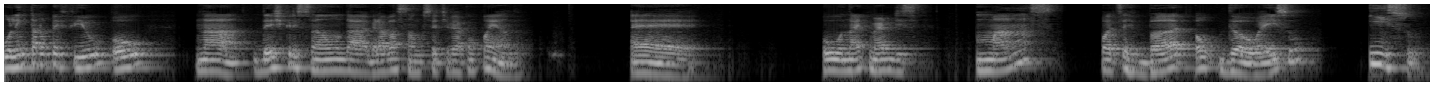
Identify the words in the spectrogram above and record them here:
o link está no perfil ou na descrição da gravação que você estiver acompanhando. É... O Nightmare diz, mas pode ser but ou though, é isso? Isso.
